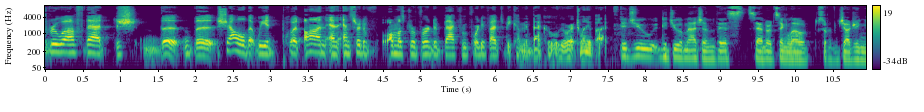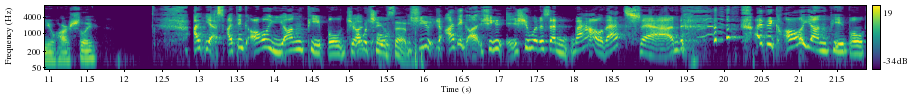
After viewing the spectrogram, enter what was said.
threw off that sh- the the shell that we had put on and, and sort of almost reverted back from 45 to becoming back who we were at 25. Did you did you imagine this Sandra Tsing-Loh sort of judging you harshly? I, yes, I think all young people judge. What would she have said? She, I think uh, she she would have said, "Wow, that's sad." I think all young people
